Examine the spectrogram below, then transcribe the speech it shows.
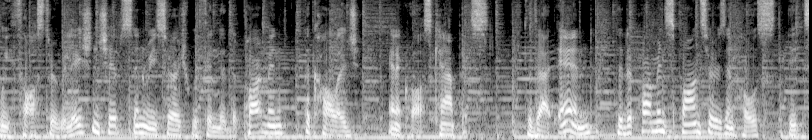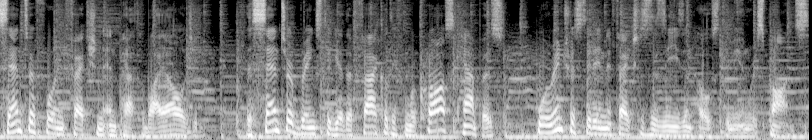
We foster relationships and research within the department, the college, and across campus. To that end, the department sponsors and hosts the Center for Infection and Pathobiology. The center brings together faculty from across campus who are interested in infectious disease and host immune response.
